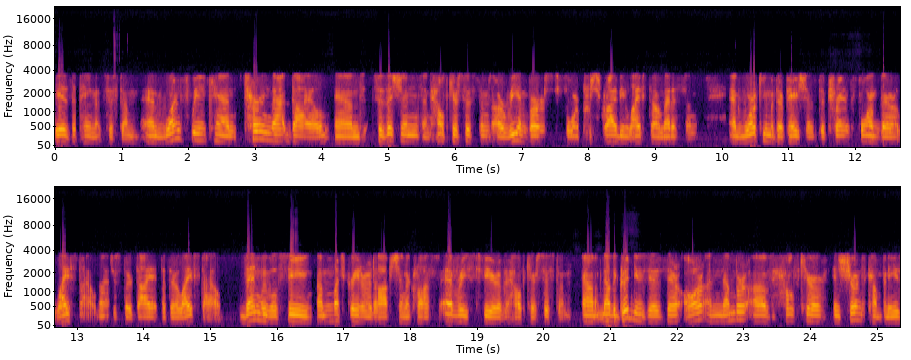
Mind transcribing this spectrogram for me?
is the payment system. And once we can turn that dial and physicians and healthcare systems are reimbursed for prescribing lifestyle medicine and working with their patients to transform their lifestyle, not just their diet, but their lifestyle, then we will see a much greater adoption across every sphere of the healthcare system. Um, now, the good news is there are a number of healthcare insurance companies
